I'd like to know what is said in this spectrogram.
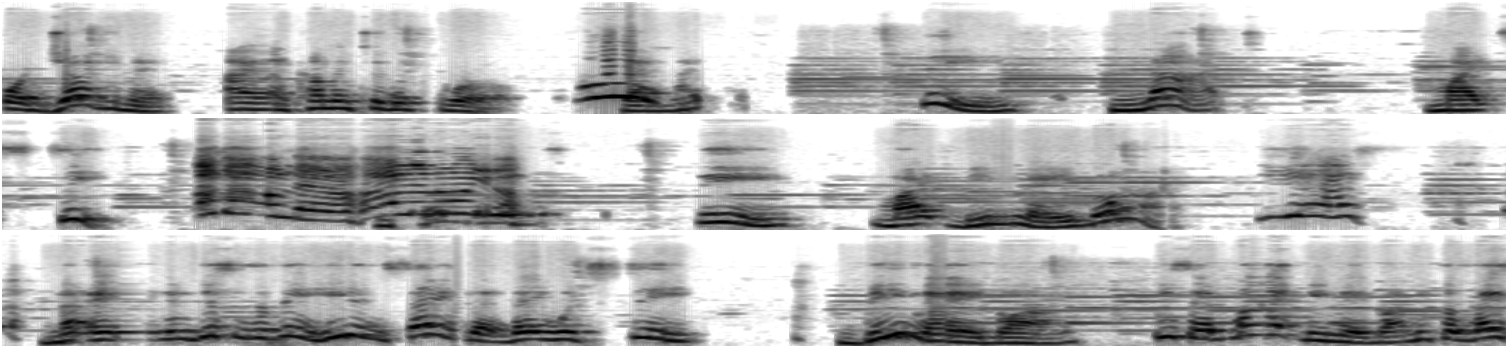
For judgment I am coming to this world, Woo. that they see not might see. Come on now. Hallelujah. See might be made blind. And, and this is the thing, he didn't say that they would see be made blind. He said might be made blind because they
